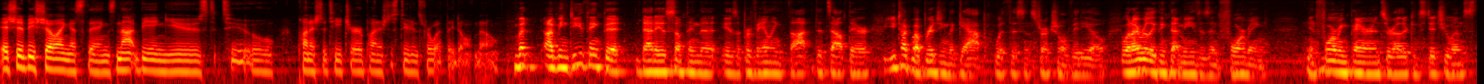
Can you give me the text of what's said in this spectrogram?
It should be showing us things, not being used to punish the teacher or punish the students for what they don't know. But I mean, do you think that that is something that is a prevailing thought that's out there? You talk about bridging the gap with this instructional video. What I really think that means is informing, informing parents or other constituents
